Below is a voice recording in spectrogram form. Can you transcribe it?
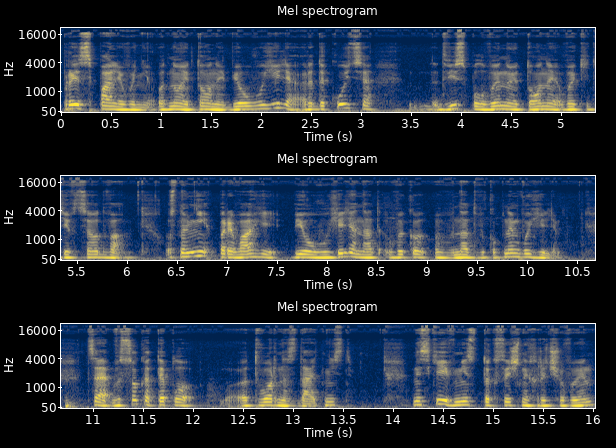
При спалюванні одної тони біовугілля редукується 2,5 тони викидів СО2. Основні переваги біовугілля над, над викопним вугіллям це висока теплотворна здатність, низький вміст токсичних речовин,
